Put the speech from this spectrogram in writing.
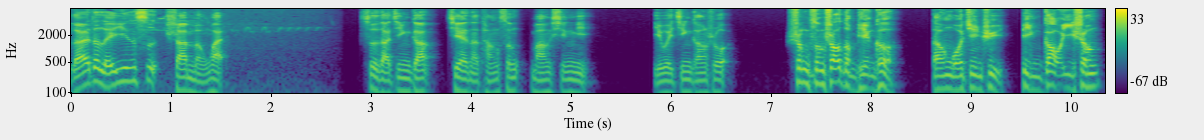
来到雷音寺山门外。四大金刚见了唐僧，忙行礼。一位金刚说：“圣僧稍等片刻，等我进去禀告一声。”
